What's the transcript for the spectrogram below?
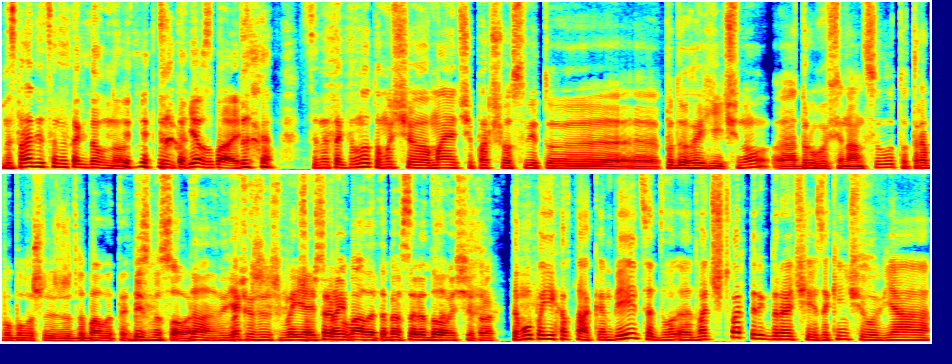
Насправді це не так давно. Я знаю. Це не так давно, тому що маючи першу освіту е, педагогічну, а другу фінансову, то треба було щось додати. Бізнесове. Да, же ж ви я сприймали тебе в середовищі трохи. Тому поїхав так. MBA, це дв- 24-й рік, до речі, закінчував я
